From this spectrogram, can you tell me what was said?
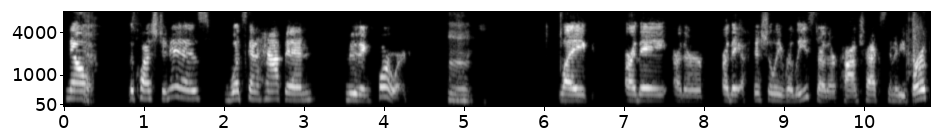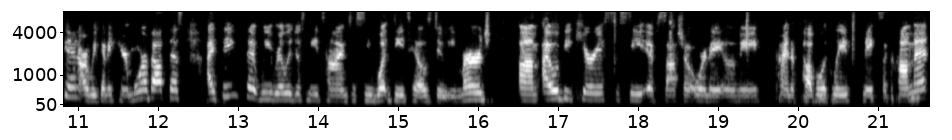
Now, yeah. the question is, what's going to happen moving forward? Mm-hmm. Like, are they, are there are they officially released? Are their contracts going to be broken? Are we going to hear more about this? I think that we really just need time to see what details do emerge. Um, I would be curious to see if Sasha or Naomi kind of publicly makes a comment.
